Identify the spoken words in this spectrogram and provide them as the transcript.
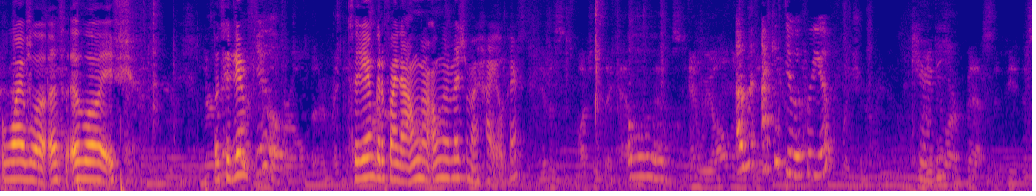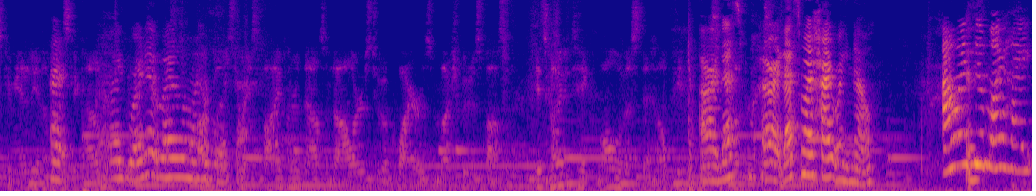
Why? Well, if, if, well, if but today, now, the world that are making today I'm gonna find out. I'm gonna I'm gonna measure my height. Okay. give us as much as they have Oh. in the past. And we all I, I can do it for you. inflation right Okay. We ready? do our best to feed this community in the Alright. months to come. I write it right on my Our head goal is to raise five hundred thousand dollars to acquire as much food as possible. It's going to take all of us to help people. All right, that's all right. That's my height right now. I want to do my height.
